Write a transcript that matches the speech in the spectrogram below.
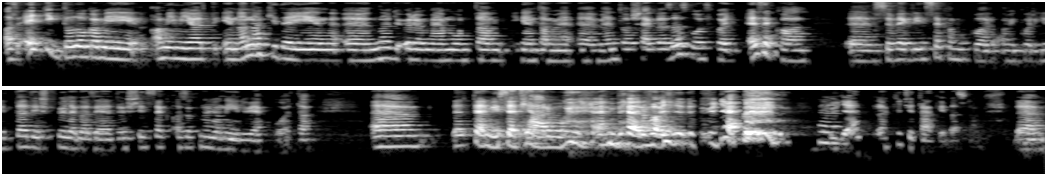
az egyik dolog, ami, ami miatt én annak idején nagy örömmel mondtam igent a mentorságra, az az volt, hogy ezek a szövegrészek, amikor, amikor írtad, és főleg az erdős részek, azok nagyon élőek voltak. De természetjáró ember vagy, ugye? Ugye? Kicsit elkérdeztem. De...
